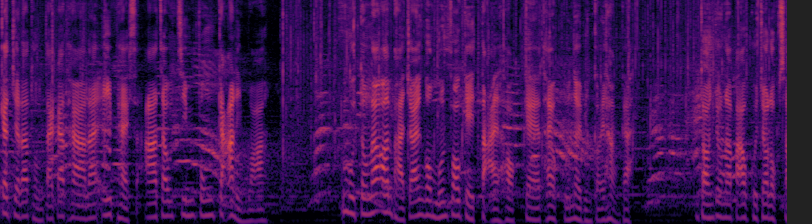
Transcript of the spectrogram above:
跟住啦，同大家睇下咧 Apex 亞洲尖峰嘉年華活動咧，安排咗喺澳門科技大學嘅體育館裏邊舉行嘅。當中啦，包括咗六十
